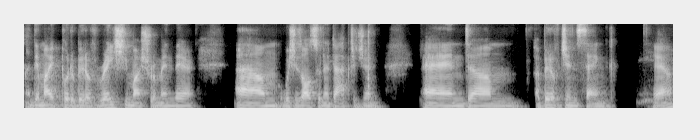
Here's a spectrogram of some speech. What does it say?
And they might put a bit of reishi mushroom in there, um, which is also an adaptogen, and um, a bit of ginseng. Yeah.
